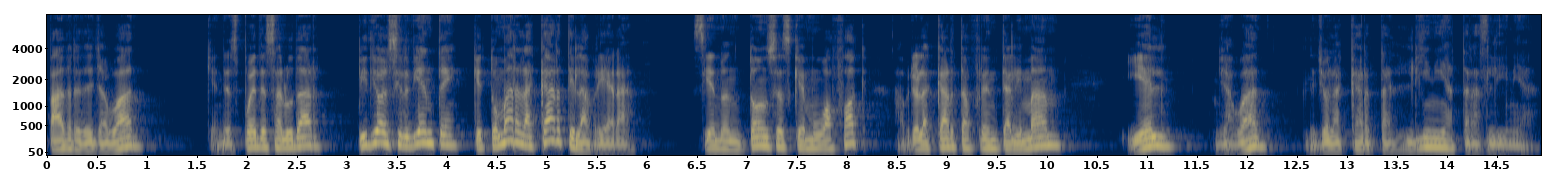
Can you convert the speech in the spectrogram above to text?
padre de Jawad, quien después de saludar pidió al sirviente que tomara la carta y la abriera, siendo entonces que Muwafaq abrió la carta frente al imán y él, Jawad, leyó la carta línea tras línea.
